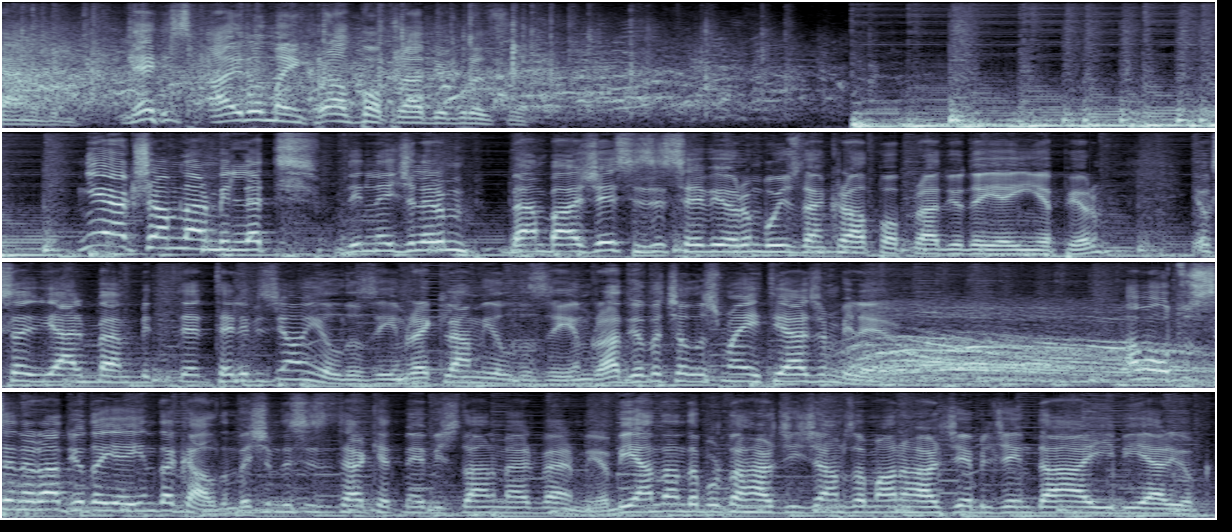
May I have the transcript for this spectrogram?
yani bunu. Neyse ayrılmayın Kral Pop Radyo burası. Akşamlar millet. Dinleyicilerim ben Bayce sizi seviyorum. Bu yüzden Kral Pop Radyo'da yayın yapıyorum. Yoksa yani ben bir te- televizyon yıldızıyım, reklam yıldızıyım. Radyoda çalışmaya ihtiyacım bile yok. Ama 30 sene radyoda yayında kaldım ve şimdi sizi terk etmeye vicdanım el vermiyor. Bir yandan da burada harcayacağım zamanı harcayabileceğim daha iyi bir yer yok.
